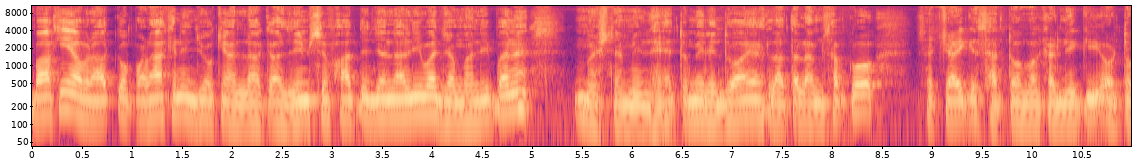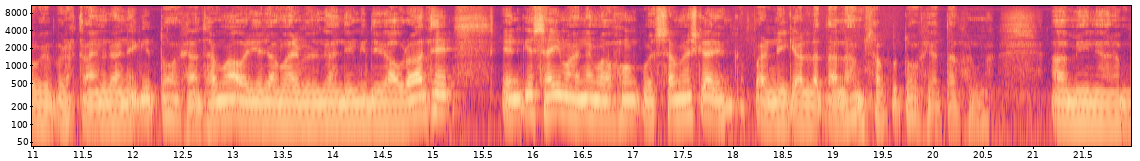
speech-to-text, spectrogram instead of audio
باقی اورات کو پڑھا کریں جو کہ اللہ کا عظیم صفات جلالی و جمالی پر مشتمل ہے۔ تو میرے دعا ہے، اللہ تعالیٰ ہم سب کو سچائی کے ساتھ توبہ کرنے کی اور توبے پر قائم رہنے کی توفیع تھما اور یہ جو ہمارے بزرگان دن کی دیگر اورات ہیں، ان کے صحیح معنی مفہوم کو سمجھ کر ان کو پڑھنے کے اللہ تعالیٰ ہم سب کو توفیع فرما۔ آمین رب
